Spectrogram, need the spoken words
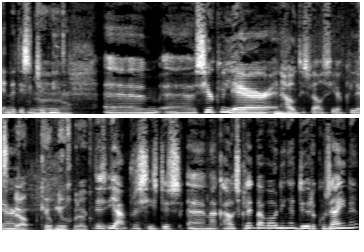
en het is natuurlijk Ja, niet ehm, eh, circulair en Mhm. hout is wel circulair. Ja, kun je opnieuw gebruiken. Dus ja, precies. Dus eh maken houtskeletbouwwoningen, deuren, kozijnen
